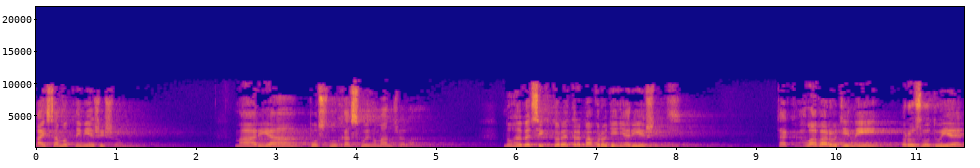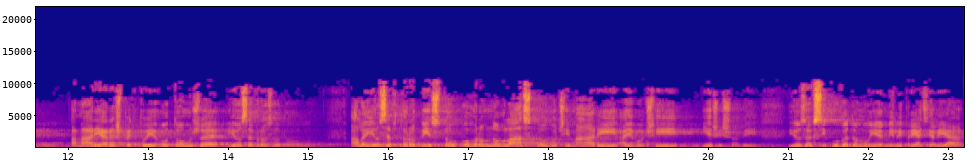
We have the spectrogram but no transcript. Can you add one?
aj samotným Ježišom. Mária poslúcha svojho manžela mnohé veci, ktoré treba v rodine riešiť. Tak hlava rodiny rozhoduje a Mária rešpektuje o tom, že Jozef rozhodol. Ale Jozef to robí s tou ohromnou láskou voči Márii aj voči Ježišovi. Jozef si uvedomuje, milí priatelia,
